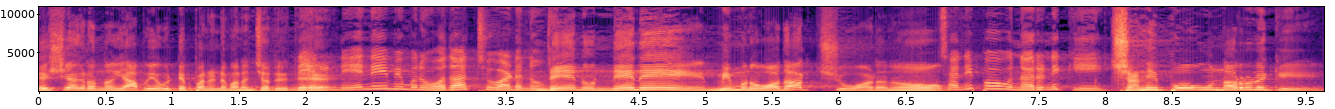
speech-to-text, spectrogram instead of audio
యెషయా గ్రంథం యాభై ఒకటి పన్నెండు మనం చదివితే నేను నేనే మిమ్మను ఓదార్చువాడను. నేను నేనే మిమ్మను ఓదార్చువాడను. చనిపోవు నరునికి. చనిపోవు నరునికి.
